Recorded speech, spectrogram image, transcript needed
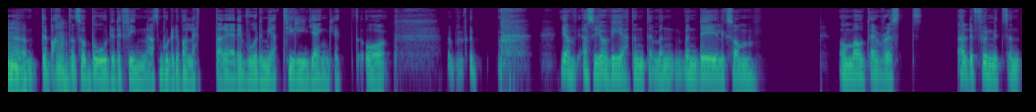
Uh, mm. mm. Så borde det finnas, borde det vara lättare, det vore mer tillgängligt. Och, jag, alltså jag vet inte, men, men det är liksom om Mount Everest hade funnits en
